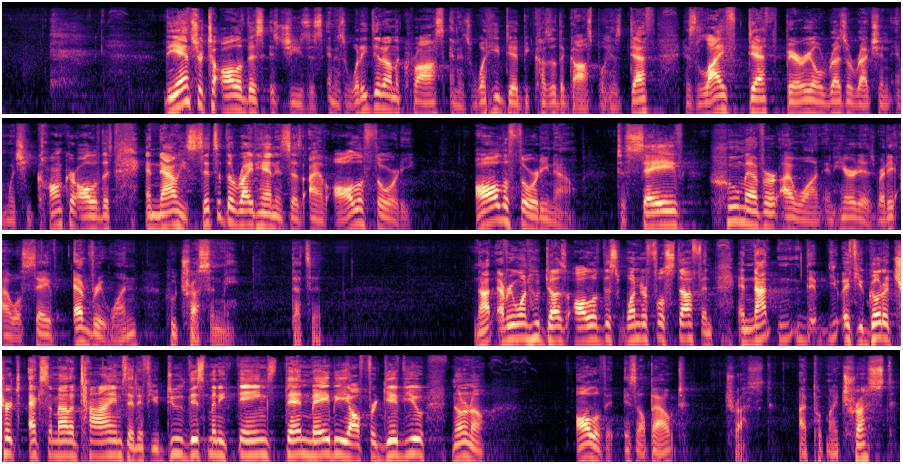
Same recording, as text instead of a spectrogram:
The answer to all of this is Jesus, and it's what he did on the cross, and it's what he did because of the gospel his death, his life, death, burial, resurrection, in which he conquered all of this. And now he sits at the right hand and says, I have all authority, all authority now to save whomever I want. And here it is. Ready? I will save everyone who trusts in me. That's it. Not everyone who does all of this wonderful stuff, and, and not if you go to church X amount of times, and if you do this many things, then maybe I'll forgive you. No, no, no. All of it is about trust. I put my trust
